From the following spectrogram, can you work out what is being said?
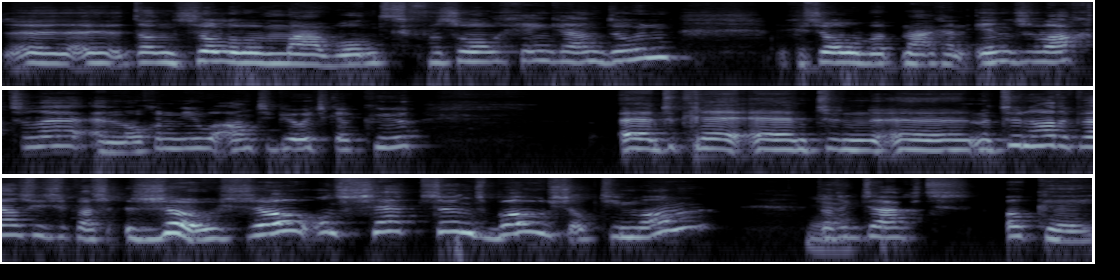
uh, dan zullen we maar wondverzorging gaan doen. Zullen we het maar gaan inzwachtelen en nog een nieuwe antibiotica-kuur. En toen, en toen, uh, maar toen had ik wel zoiets, ik was zo, zo ontzettend boos op die man, ja. dat ik dacht, oké, okay,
